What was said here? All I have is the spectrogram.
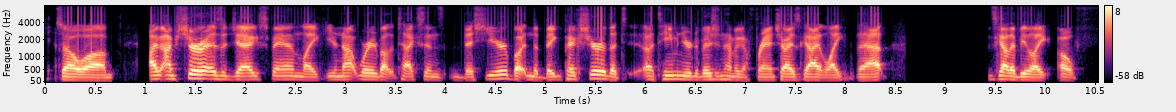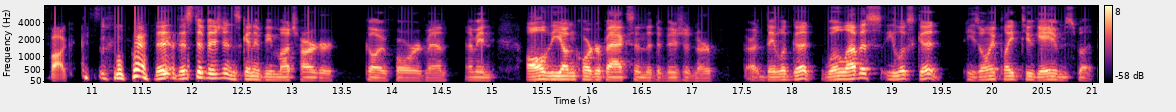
Yeah. So um, I, I'm sure as a Jags fan, like you're not worried about the Texans this year, but in the big picture, that a team in your division having a franchise guy like that, it's got to be like, oh fuck. Th- this division is going to be much harder going forward, man. I mean, all the young quarterbacks in the division are, are they look good. Will Levis, he looks good. He's only played two games, but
